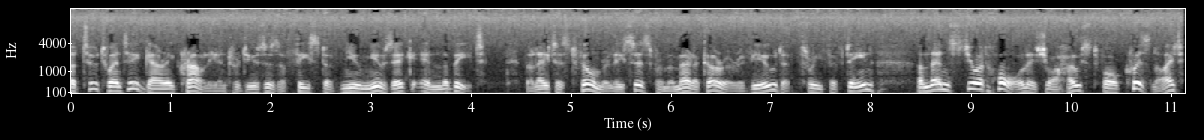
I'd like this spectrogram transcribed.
At 2.20, Gary Crowley introduces a feast of new music in the beat. The latest film releases from America are reviewed at 3.15, and then Stuart Hall is your host for Quiz Night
